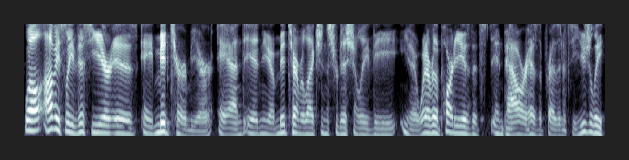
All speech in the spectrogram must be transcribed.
Well, obviously, this year is a midterm year, and in you know midterm elections, traditionally the you know whatever the party is that's in power has the presidency. Usually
